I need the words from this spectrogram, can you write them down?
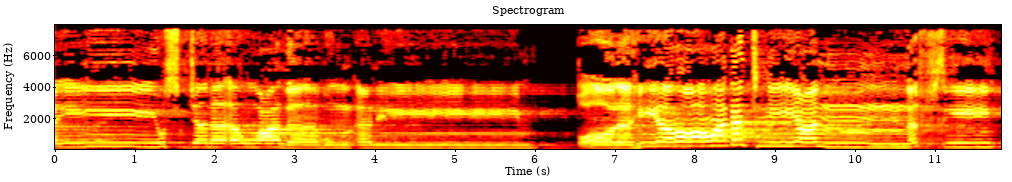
أن يسجن أو عذاب أليم. قال هي راودتني عن نفسي.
